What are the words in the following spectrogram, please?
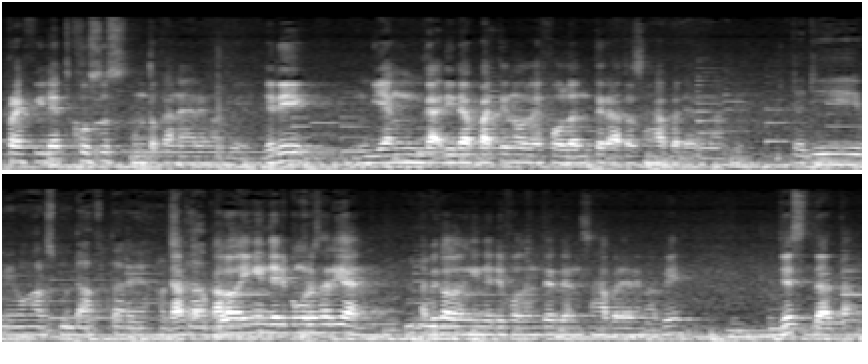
privilege khusus untuk anak RMAB. Jadi yang nggak didapatin oleh volunteer atau sahabat RMAB. Jadi memang harus mendaftar ya. Harus Daftar. Kalau ingin jadi pengurus harian, Hmm. tapi kalau ingin jadi volunteer dan sahabat RMAB, just datang,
